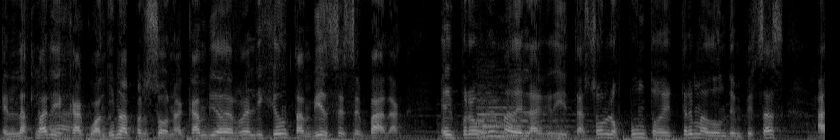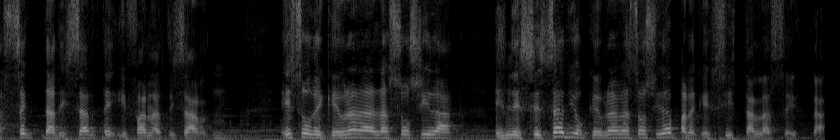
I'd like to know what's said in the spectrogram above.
En las parejas, cuando una persona cambia de religión, también se separan. El problema de la grieta son los puntos extremos donde empezás a sectarizarte y fanatizarte. Eso de quebrar a la sociedad, es necesario quebrar a la sociedad para que exista la secta.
